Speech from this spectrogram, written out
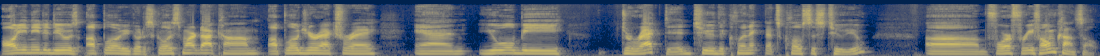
all you need to do is upload you go to scolismart.com upload your x-ray and you will be directed to the clinic that's closest to you um, for a free phone consult.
